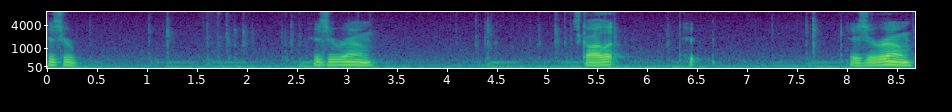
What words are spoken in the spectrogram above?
Here's your. Here's your room. Scarlet. Here. Here's your room.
